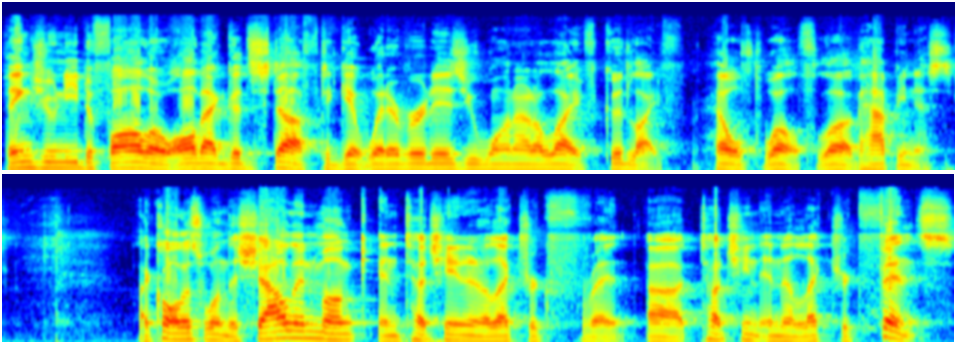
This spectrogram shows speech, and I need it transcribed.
things you need to follow, all that good stuff to get whatever it is you want out of life good life, health, wealth, love, happiness. I call this one the Shaolin monk and touching an electric uh, touching an electric fence.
